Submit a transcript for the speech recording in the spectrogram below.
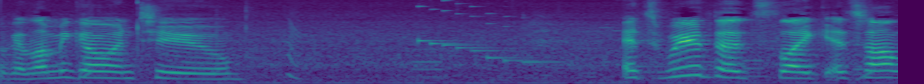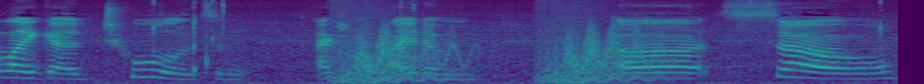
Okay, let me go into... It's weird that it's like, it's not like a tool, it's an actual item. Uh, so...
